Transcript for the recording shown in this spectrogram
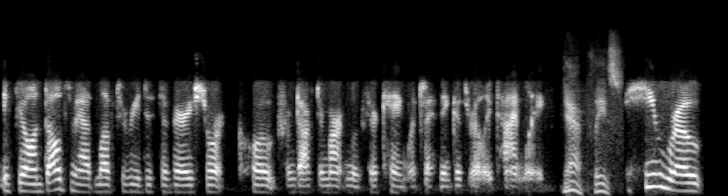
if you'll indulge me i'd love to read just a very short quote from dr martin luther king which i think is really timely. Yeah please. He wrote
